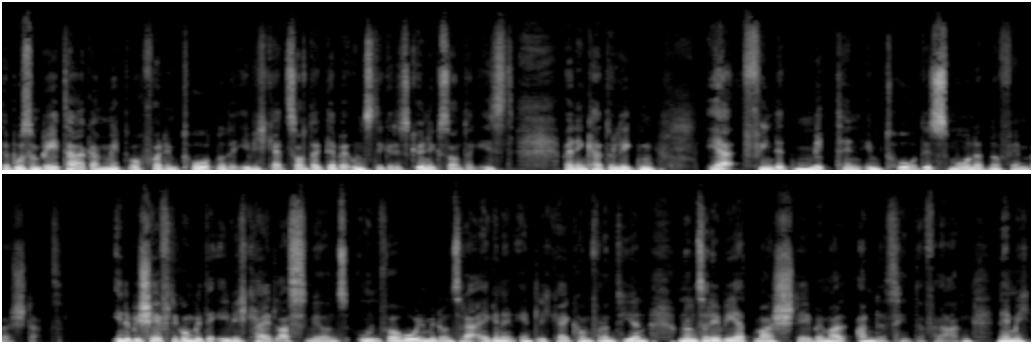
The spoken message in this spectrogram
Der Buß- und Betag am Mittwoch vor dem Toten- oder Ewigkeitssonntag, der bei uns der Christkönigssonntag ist, bei den Katholiken, er findet mitten im Todesmonat November statt. In der Beschäftigung mit der Ewigkeit lassen wir uns unverhohlen mit unserer eigenen Endlichkeit konfrontieren und unsere Wertmaßstäbe mal anders hinterfragen, nämlich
